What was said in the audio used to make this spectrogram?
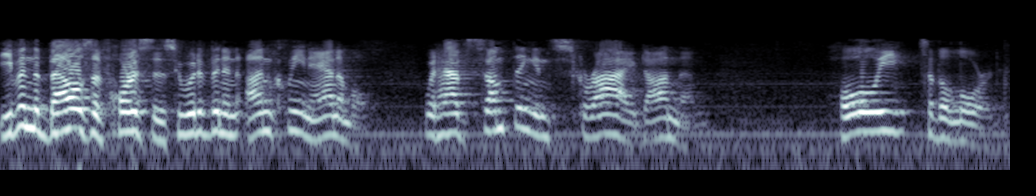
Even the bells of horses, who would have been an unclean animal, would have something inscribed on them Holy to the Lord.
